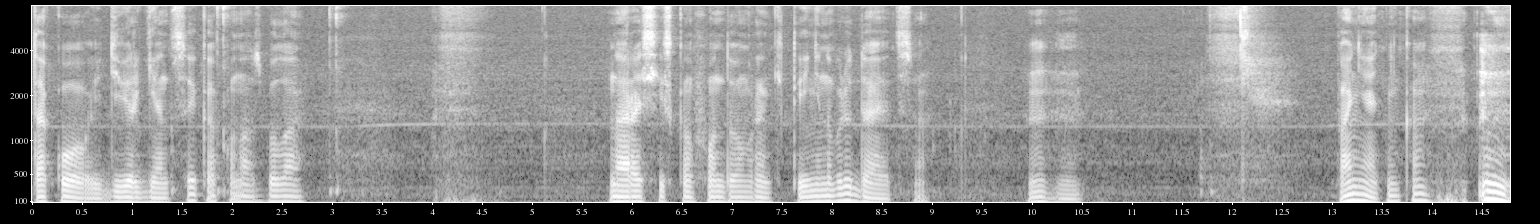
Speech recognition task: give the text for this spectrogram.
такой дивергенции, как у нас была на российском фондовом рынке-то и не наблюдается. Угу. Понятненько.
